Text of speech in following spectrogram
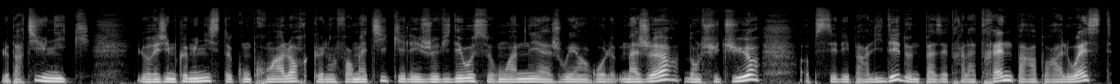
le parti unique. Le régime communiste comprend alors que l'informatique et les jeux vidéo seront amenés à jouer un rôle majeur dans le futur. Obsédé par l'idée de ne pas être à la traîne par rapport à l'Ouest,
